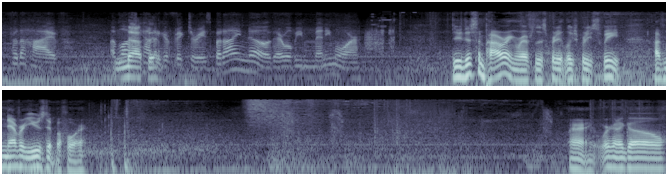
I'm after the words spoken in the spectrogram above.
Demoralizing defeat for the Hive. I've lost count of your victories, but I know there will be many more. Dude, this empowering rift looks pretty looks pretty sweet. I've never used it before. Alright, we're gonna go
